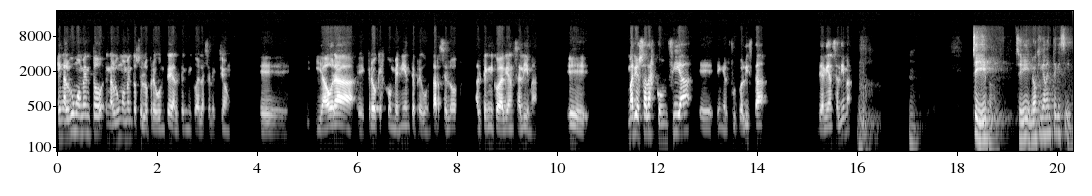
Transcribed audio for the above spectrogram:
en algún momento, en algún momento se lo pregunté al técnico de la selección y ahora creo que es conveniente preguntárselo al técnico de Alianza Lima. Mario Salas confía eh, en el futbolista de Alianza Lima. Mm. Sí, sí, lógicamente que sí.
